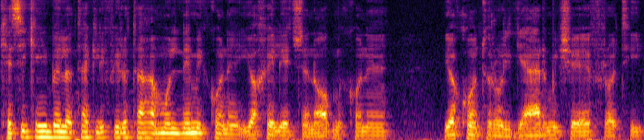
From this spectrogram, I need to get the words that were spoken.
کسی که این بلا تکلیفی رو تحمل نمی‌کنه یا خیلی اجتناب می‌کنه یا کنترلگر میشه افراطی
